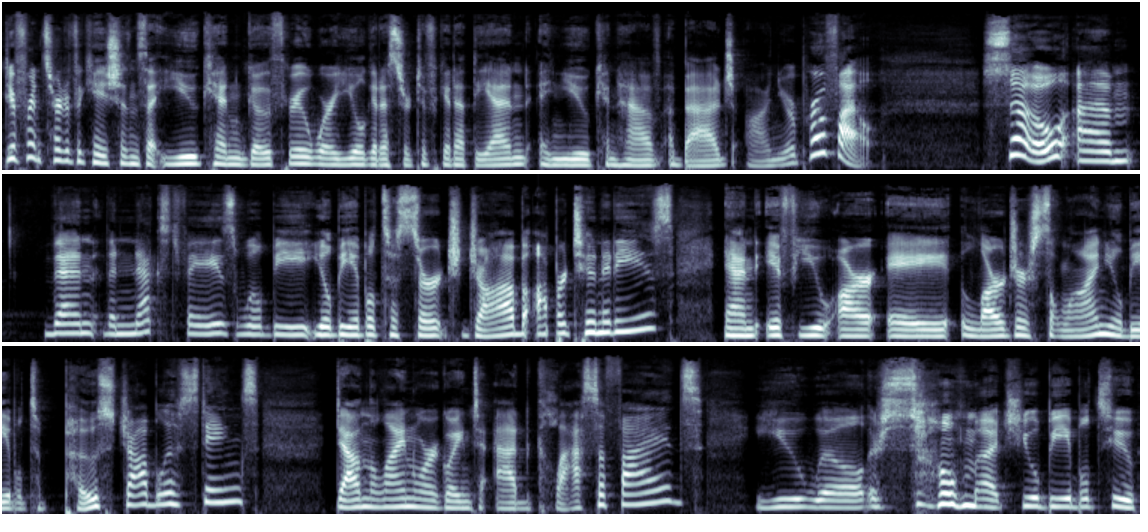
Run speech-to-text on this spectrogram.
different certifications that you can go through where you'll get a certificate at the end and you can have a badge on your profile. So, um, then the next phase will be you'll be able to search job opportunities. And if you are a larger salon, you'll be able to post job listings. Down the line, we're going to add classifieds. You will, there's so much. You'll be able to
